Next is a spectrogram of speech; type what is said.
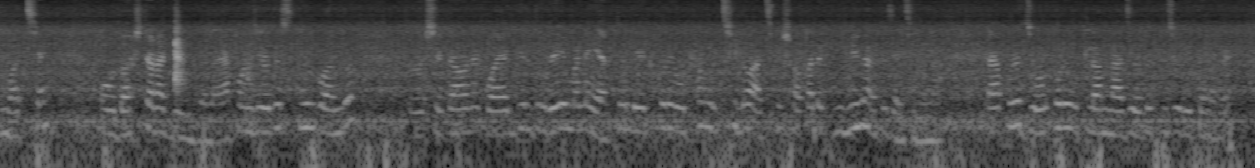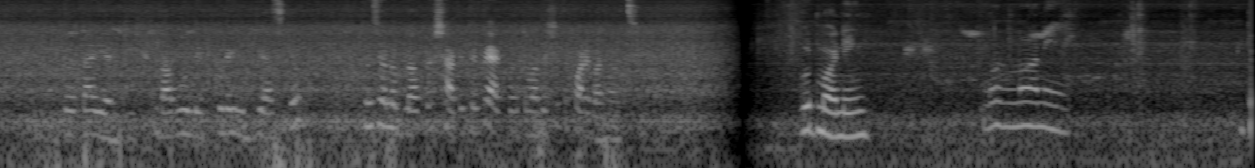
ঘুমাচ্ছে। ও দশটার আগে উঠবে না। এখন যেহেতু স্কুল বন্ধ, তো সে কারণে কয়েকদিন ধরেই মানে এত লেট করে ওঠা হচ্ছিল, আজকে সকালে ঘুমই ভাঙতে চাইছিল না। তারপরে জোর করে উঠলাম না, যেহেতু পুজো দিতে হবে। তো তাই আর কি, বাবু লেট করে উঠবে আজকে তো চলো ব্লগটার সাথে থেকে, একবার তোমাদের সাথে পরে কথা হচ্ছে। গুড মর্নিং গুড মর্নিং তো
